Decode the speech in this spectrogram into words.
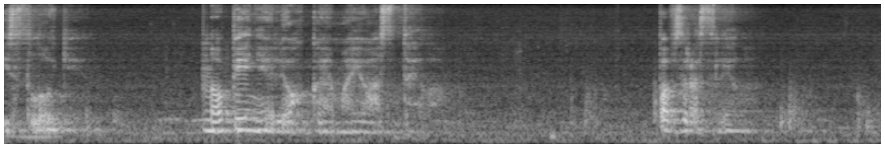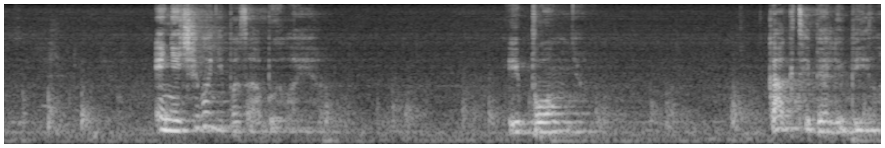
и слоги. Но пение легкое мое остыло, повзрослела. И ничего не позабыла я. И помню, как тебя любила.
